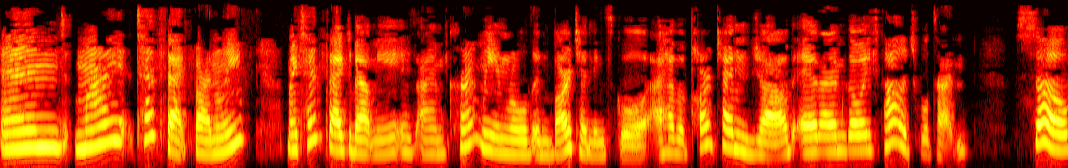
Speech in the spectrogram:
And my 10th fact finally, my 10th fact about me is I am currently enrolled in bartending school. I have a part-time job and I'm going to college full time. So,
